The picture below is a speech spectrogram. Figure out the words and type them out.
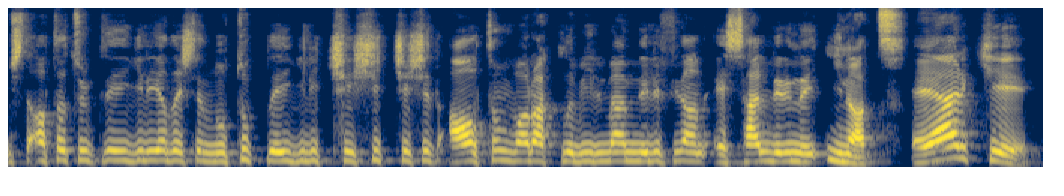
işte Atatürk'le ilgili ya da işte Nutuk'la ilgili çeşit çeşit altın varaklı bilmem neli filan eserlerine inat. Eğer ki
